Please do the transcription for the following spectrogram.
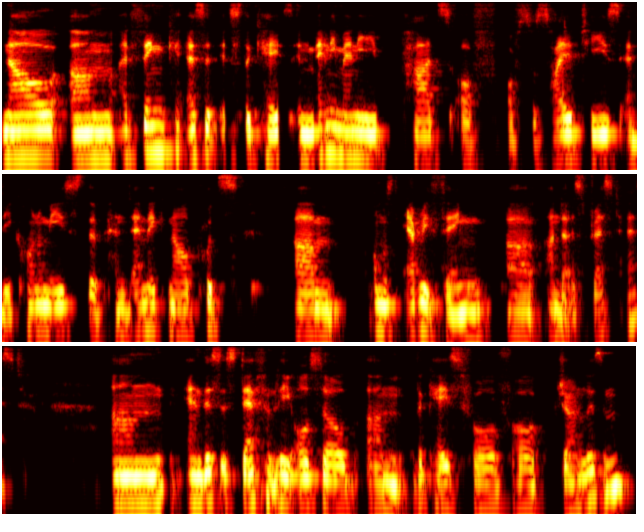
Now, um, I think, as it is the case in many, many parts of, of societies and economies, the pandemic now puts um, almost everything uh, under a stress test. Um, and this is definitely also um, the case for, for journalism.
